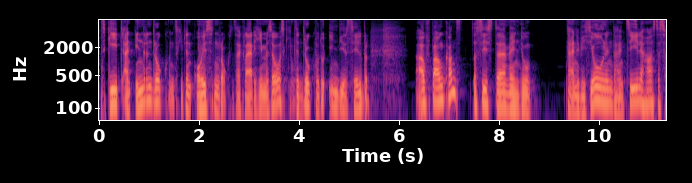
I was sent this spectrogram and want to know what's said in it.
Es gibt einen inneren Druck und es gibt einen äußeren Druck. Das erkläre ich immer so. Es gibt den Druck, wo du in dir selber aufbauen kannst. Das ist, äh, wenn du deine Visionen, deine Ziele hast. Das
